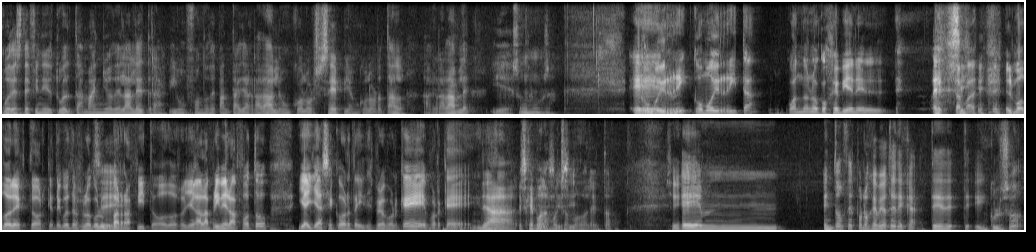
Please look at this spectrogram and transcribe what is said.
puedes definir tú el tamaño de la letra y un fondo de pantalla agradable, un color sepia, un color tal agradable, y es otra cosa. ¿Cómo, Eh, irri- cómo irrita cuando no coge bien el, el, modo lector? Que te encuentras solo con Sí. un parrafito o dos. O llega la primera foto y ahí ya se corta y dices, ¿pero por qué? ¿Por qué? Ya, es que mola Sí, mucho el modo lector. Em, entonces, por lo que veo, te, te- te- incluso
